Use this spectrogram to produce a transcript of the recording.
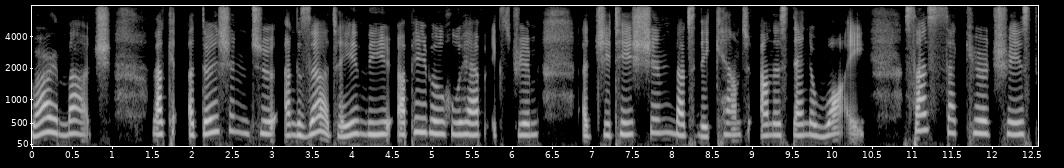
very much like addiction to anxiety. There are people who have extreme agitation, but they can't understand why. Such psychiatrist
